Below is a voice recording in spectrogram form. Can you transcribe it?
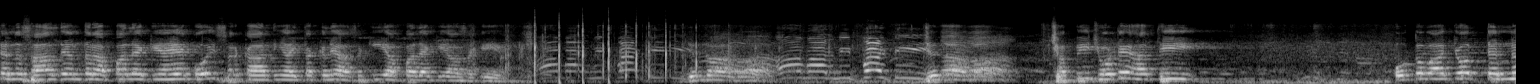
3 ਸਾਲ ਦੇ ਅੰਦਰ ਆਪਾਂ ਲੈ ਕੇ ਆਏ ਆ ਕੋਈ ਸਰਕਾਰ ਨਹੀਂ ਅਜ ਤੱਕ ਲਿਆ ਸਕੀ ਆਪਾਂ ਲੈ ਕੇ ਆ ਸਕੇ ਹਾਂ। ਆਮ ਆਦਮੀ ਪਾਰਟੀ। ਜਿੰਦਾਬਾਦ। ਆਮ ਆਦਮੀ ਪਾਰਟੀ। ਜਿੰਦਾਬਾਦ। 26 ਛੋਟੇ ਹਾਥੀ ਉਸ ਤੋਂ ਬਾਅਦ ਚੋਂ ਤਿੰਨ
